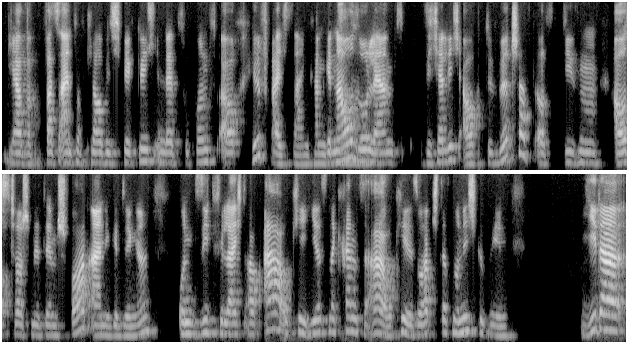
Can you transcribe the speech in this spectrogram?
ja, was einfach, glaube ich, wirklich in der Zukunft auch hilfreich sein kann. Genauso mhm. lernt sicherlich auch die Wirtschaft aus diesem Austausch mit dem Sport einige Dinge und sieht vielleicht auch, ah, okay, hier ist eine Grenze, ah, okay, so habe ich das noch nicht gesehen. Jeder,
